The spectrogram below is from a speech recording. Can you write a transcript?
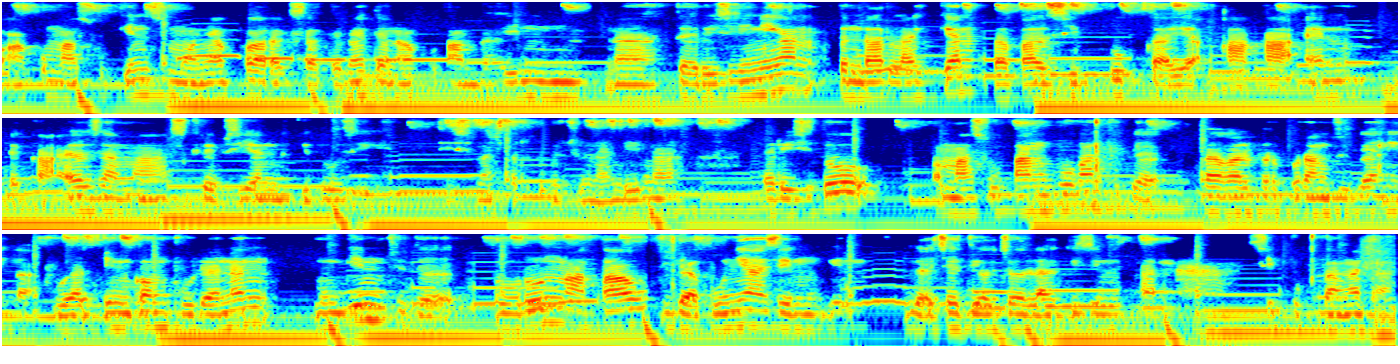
aku masukin semuanya ke reksadana dan aku tambahin. Nah dari sini kan bentar lagi kan bakal sibuk kayak KKN PKL sama skripsian begitu sih di semester 7 nanti. Nah dari situ pemasukanku kan juga bakal berkurang juga nih kak. Buat income bulanan mungkin juga turun atau tidak punya sih mungkin nggak jadi ojol lagi sih karena sibuk banget kan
